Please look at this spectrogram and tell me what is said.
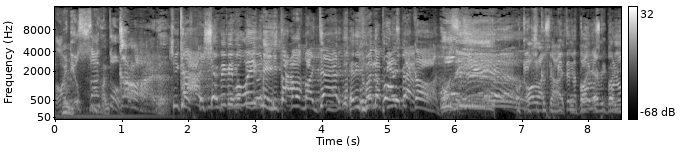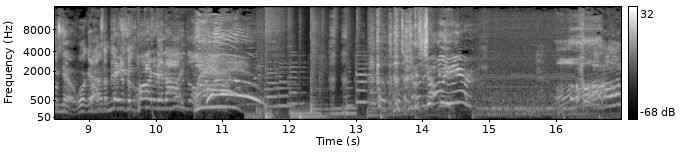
¡Ay, Dios santo! God! Guys, Chef Pee Pee believe me. He thought I was my dad, and he's putting the party back on. yeah! All right, guys, invite everybody you know. We're gonna have an amazing party tonight. Is Charlie here? Oh,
